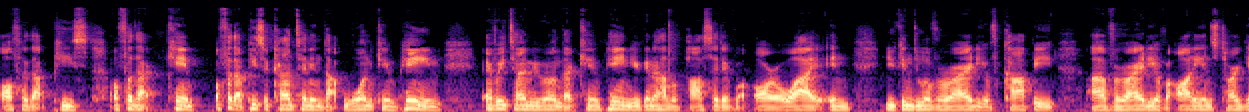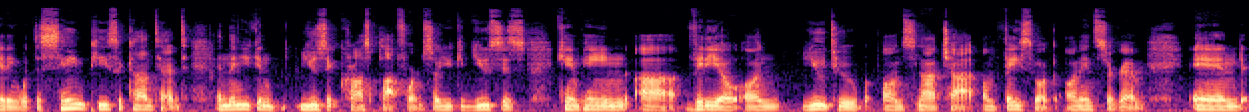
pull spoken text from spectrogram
off of that piece, off of that camp, off of that piece of content in that one campaign every time you run that campaign, you're going to have a positive ROI and you can do a variety of copy, a variety of audience targeting with the same piece of content. And then you can use it cross platform. So you could use this campaign uh, video on YouTube, on Snapchat, on Facebook, on Instagram. And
